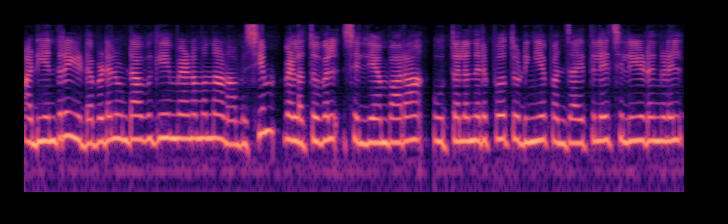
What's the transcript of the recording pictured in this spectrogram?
അടിയന്തര ഇടപെടൽ ഉണ്ടാവുകയും വേണമെന്നാണ് ആവശ്യം. വെള്ളത്തുവൽ ശല്യാമ്പാറ പൂത്തലനിരപ്പ് തുടങ്ങിയ പഞ്ചായത്തിലെ ചിലയിടങ്ങളിൽ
